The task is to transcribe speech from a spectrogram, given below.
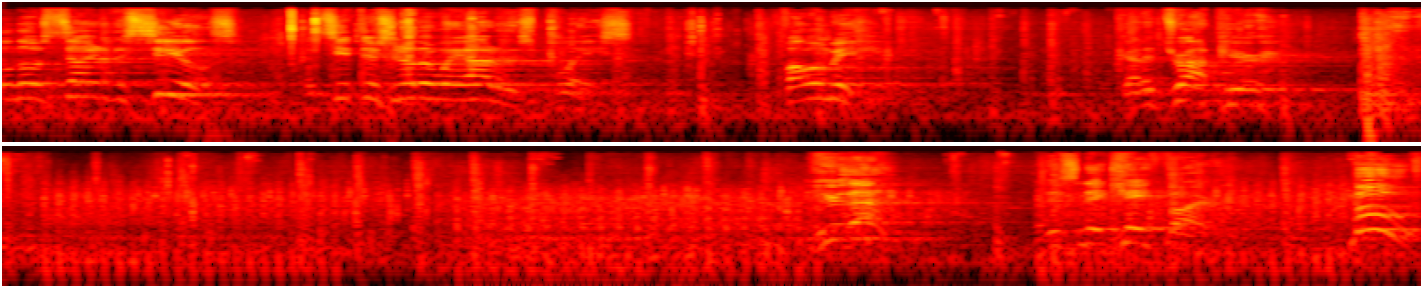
Still no sign of the seals. Let's see if there's another way out of this place. Follow me. Got a drop here. You hear that? That is an AK fire. Move!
